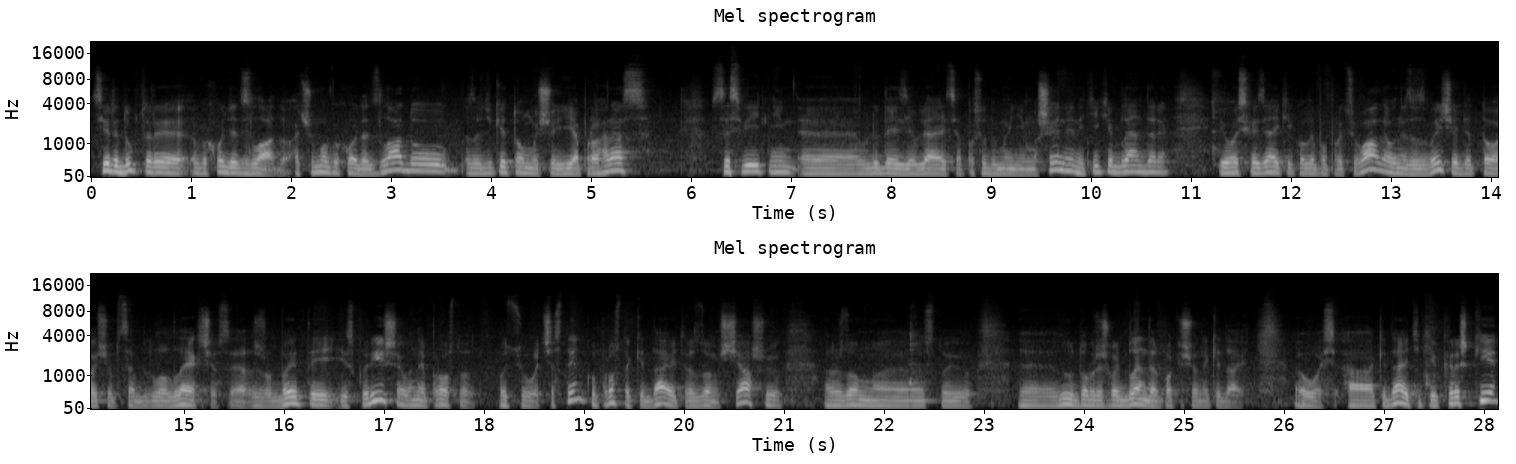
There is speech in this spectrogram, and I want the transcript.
Ці редуктори виходять з ладу. А чому виходять з ладу? Завдяки тому, що є прогрес всесвітній, е, у людей з'являються посудомийні машини, не тільки блендери. І ось хазяйки, коли попрацювали, вони зазвичай для того, щоб це було легше все зробити і скоріше, вони просто оцю частинку просто кидають разом з чашею, разом е, з тою. е, Ну, добре, що хоч блендер поки що не кидають. Ось, а кидають тільки кришки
